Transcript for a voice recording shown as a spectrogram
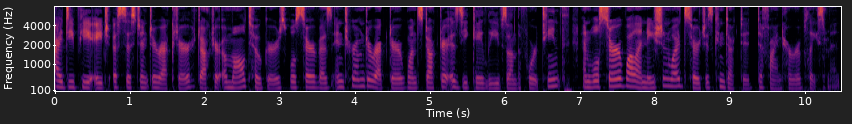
IDPH Assistant Director Dr. Amaal Tokars will serve as interim director once Dr. Ezike leaves on the 14th and will serve while a nationwide search is conducted to find her replacement.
